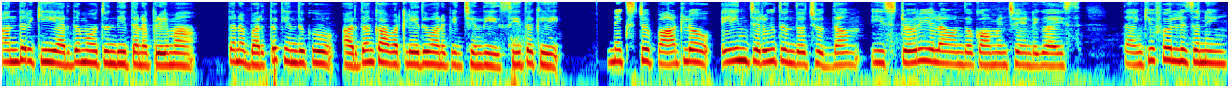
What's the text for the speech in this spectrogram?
అందరికీ అర్థమవుతుంది తన ప్రేమ. తన భర్తకెందుకు అర్థం కావట్లేదు అనిపించింది సీతకి. నెక్స్ట్ పార్ట్లో ఏం జరుగుతుందో చూద్దాం. ఈ స్టోరీ ఎలా ఉందో కామెంట్ చేయండి guys thank you for listening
